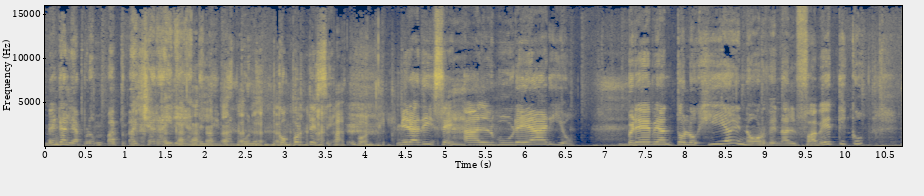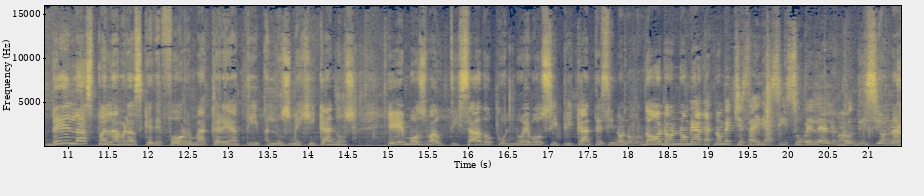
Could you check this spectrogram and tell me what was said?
véngale a, a- a echar aire, ándele, Bad Bunny. Compórtese. Bad Bunny. Mira, dice, albureario. Breve antología en orden alfabético de las palabras que de forma creativa los mexicanos hemos bautizado con nuevos y picantes y no no no no no me haga no me eches aire así súbele al acondicionado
